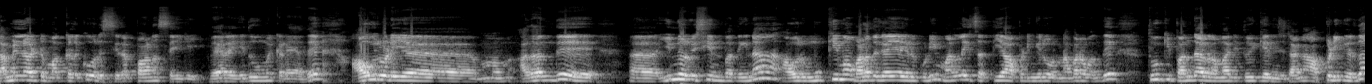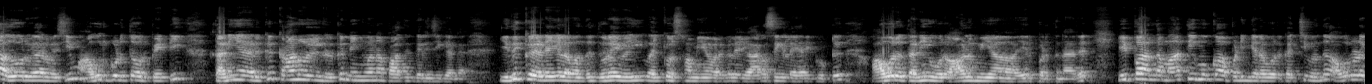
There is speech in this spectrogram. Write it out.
தமிழ்நாட்டு மக்களுக்கு ஒரு சிறப்பான செய்கை. வேற எதுவுமே கிடையாது. அவருடைய அதாவது இன்னொரு விஷயம் பார்த்தீங்கன்னா அவர் முக்கியமாக வலது கையாக இருக்கக்கூடிய மல்லை சத்யா அப்படிங்கிற ஒரு நபரை வந்து தூக்கி பந்தாடுற மாதிரி தூக்கி எறிஞ்சிட்டாங்க. அப்படிங்கிறது அது ஒரு வேறு விஷயம். அவர் கொடுத்த ஒரு பேட்டி தனியாக இருக்குது காணொலியில் இருக்குது நீங்கள் வேணால் பார்த்து தெரிஞ்சுக்கங்க. இதுக்கு இடையில் வந்து துரை வை வைகோசாமி அவர்களை அரசியலில் இறக்கி விட்டு அவர் தனி ஒரு ஆளுமையாக ஏற்படுத்தினார். இப்போ அந்த மதிமுக அப்படிங்கிற ஒரு கட்சி வந்து அவரோட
